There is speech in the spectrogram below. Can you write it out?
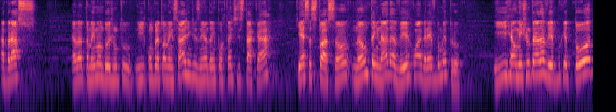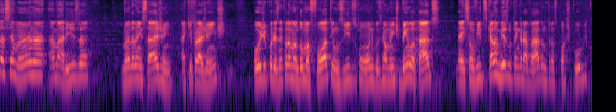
Abraço. Ela também mandou junto e completou a mensagem dizendo: é importante destacar que essa situação não tem nada a ver com a greve do metrô. E realmente não tem nada a ver, porque toda semana a Marisa manda mensagem aqui pra gente. Hoje, por exemplo, ela mandou uma foto e uns vídeos com ônibus realmente bem lotados. Né? E são vídeos que ela mesma tem gravado no transporte público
